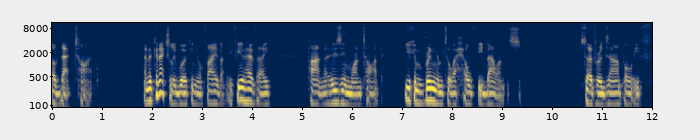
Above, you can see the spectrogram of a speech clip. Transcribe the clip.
of that type. And it can actually work in your favour. If you have a partner who's in one type, you can bring them to a healthy balance. So, for example, if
